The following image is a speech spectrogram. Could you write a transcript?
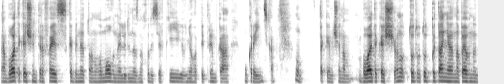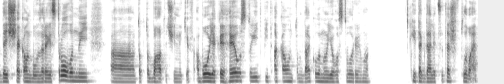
А буває таке, що інтерфейс кабінету англомовний, людина знаходиться в Києві, в нього підтримка українська. Ну, Таким чином, буває таке, що ну тут тут питання, напевно, де ще аккаунт був зареєстрований, а, тобто багато чинників, або яке гео стоїть під аккаунтом, да, коли ми його створюємо. і так далі. Це теж впливає.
